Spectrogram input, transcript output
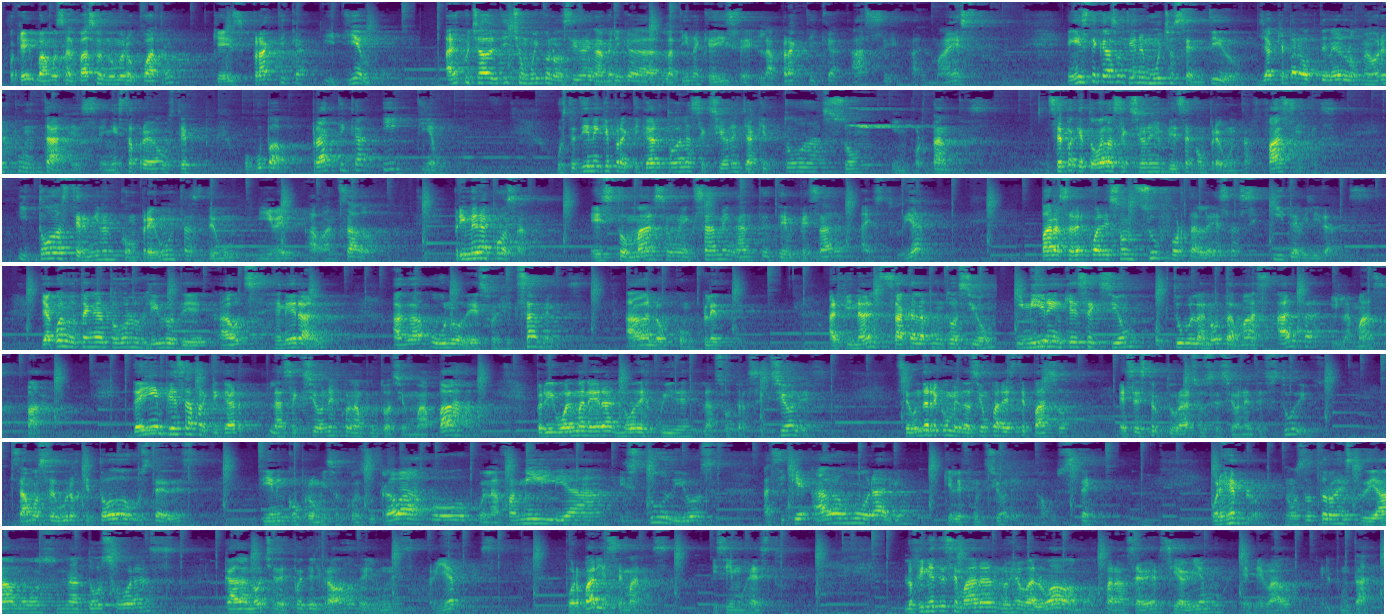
Ok, vamos al paso número 4 que es práctica y tiempo. ¿Has escuchado el dicho muy conocido en América Latina que dice, la práctica hace al maestro? En este caso tiene mucho sentido, ya que para obtener los mejores puntajes en esta prueba usted ocupa práctica y tiempo. Usted tiene que practicar todas las secciones ya que todas son importantes. Sepa que todas las secciones empiezan con preguntas fáciles y todas terminan con preguntas de un nivel avanzado. Primera cosa es tomarse un examen antes de empezar a estudiar para saber cuáles son sus fortalezas y debilidades. Ya cuando tengan todos los libros de AUTS general, haga uno de esos exámenes, hágalo completo. Al final saca la puntuación y mire en qué sección obtuvo la nota más alta y la más baja. De ahí empieza a practicar las secciones con la puntuación más baja pero de igual manera no descuide las otras secciones. Segunda recomendación para este paso es estructurar sus sesiones de estudios. Estamos seguros que todos ustedes tienen compromisos con su trabajo, con la familia, estudios, así que haga un horario que le funcione a usted. Por ejemplo, nosotros estudiábamos unas dos horas cada noche después del trabajo de lunes a viernes. Por varias semanas hicimos esto. Los fines de semana nos evaluábamos para saber si habíamos elevado el puntaje.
